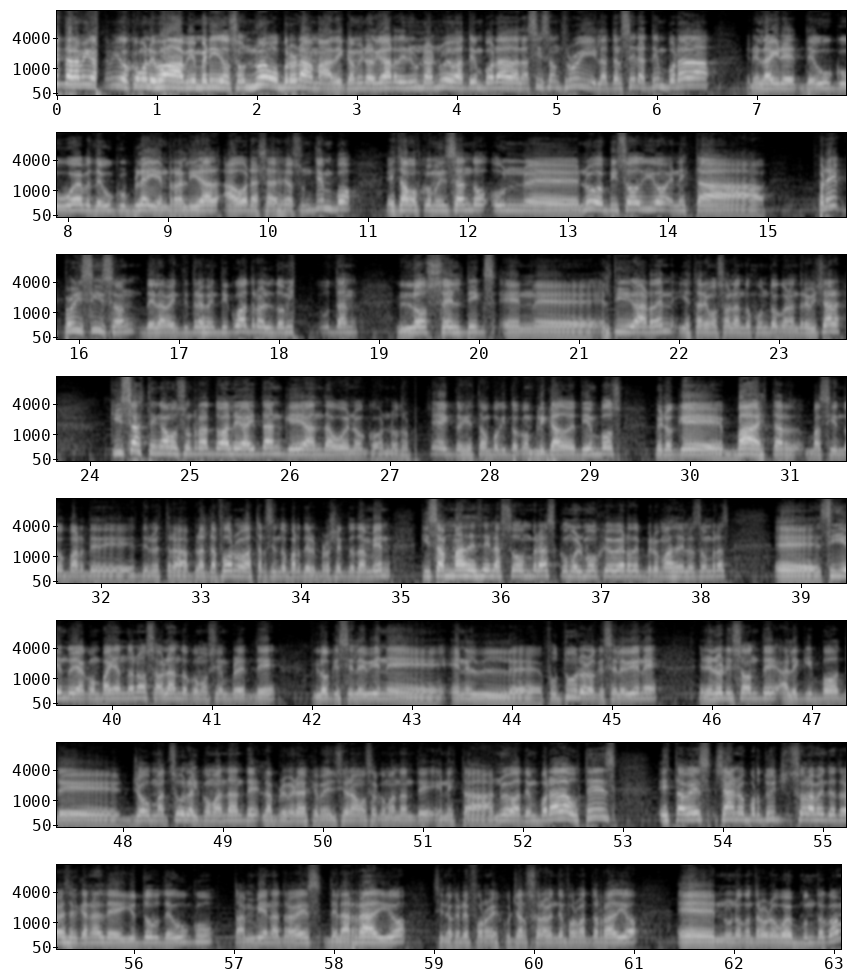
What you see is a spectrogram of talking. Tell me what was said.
¿Qué tal amigas amigos? ¿Cómo les va? Bienvenidos a un nuevo programa de Camino al Garden, una nueva temporada, la Season 3, la tercera temporada en el aire de UQ Web, de UQ Play. En realidad, ahora ya desde hace un tiempo, estamos comenzando un eh, nuevo episodio en esta pre-preseason de la 23-24. El domingo debutan los Celtics en eh, el TD Garden y estaremos hablando junto con Andrés Villar. Quizás tengamos un rato a Ale Gaitán que anda, bueno, con otros proyectos y está un poquito complicado de tiempos pero que va a estar, va siendo parte de, nuestra plataforma, va a estar siendo parte del proyecto también, quizás más desde las sombras, como el monje verde, pero más desde las sombras, eh, siguiendo y acompañándonos, hablando como siempre de lo que se le viene en el eh, futuro, lo que se le viene en el horizonte al equipo de Joe Matsula, el comandante, la primera vez que mencionamos al comandante en esta nueva temporada. Ustedes, esta vez ya no por Twitch, solamente a través del canal de YouTube de UCU, también a través de la radio si nos querés escuchar solamente en formato radio, en uno contra uno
